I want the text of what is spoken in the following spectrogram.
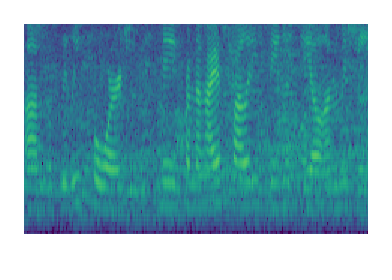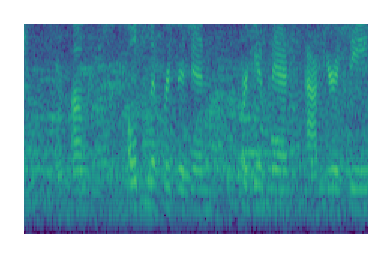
um, completely forged, made from the highest quality stainless steel on the machines. Um, ultimate precision, forgiveness, accuracy.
